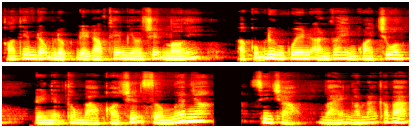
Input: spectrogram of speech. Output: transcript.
có thêm động lực để đọc thêm nhiều chuyện mới. Và cũng đừng quên ấn vào hình quả chuông để nhận thông báo có chuyện sớm nhất nhé. Xin chào và hẹn gặp lại các bạn.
